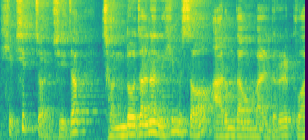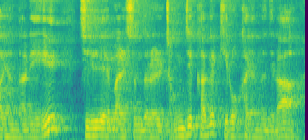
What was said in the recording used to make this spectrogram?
10절 시작. 전도자는 힘써 아름다운 말들을 구하였나니 진리의 말씀들을 정직하게 기록하였느니라.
